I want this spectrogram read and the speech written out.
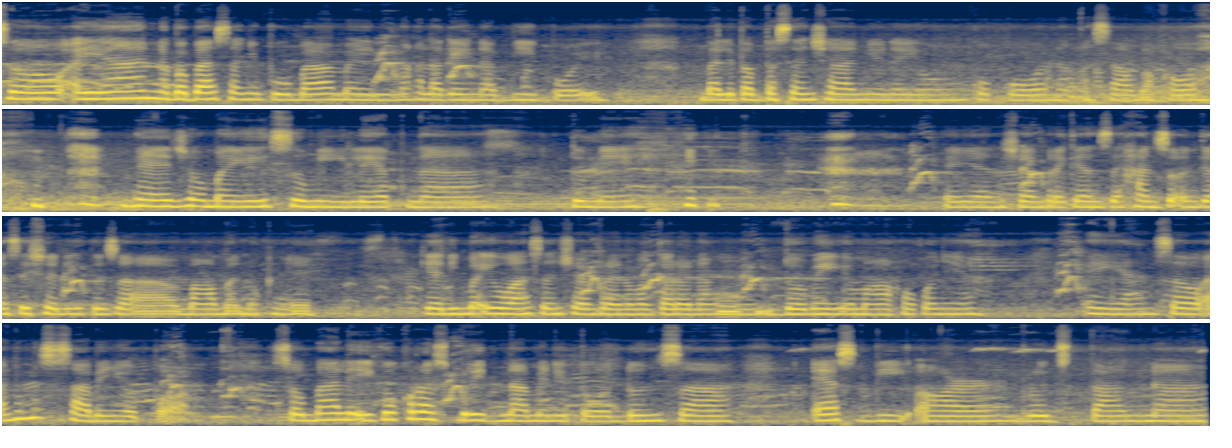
So, ayan, nababasa niyo po ba? May nakalagay na B-boy. Bali, papasensyahan niyo na yung kuko ng asawa ko. Medyo may sumilip na dumi. ayan, syempre hands-on kasi siya dito sa mga manok niya. Kaya di maiwasan syempre na magkaroon ng dumi yung mga kuko niya. Ayan, so ano masasabi niyo po? So, bali, i-crossbreed namin ito dun sa SBR Broodstag na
